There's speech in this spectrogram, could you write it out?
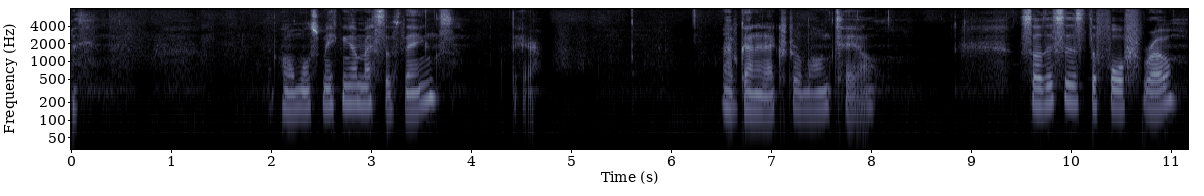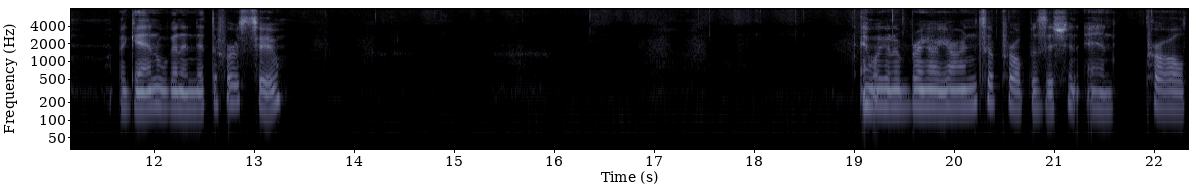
Almost making a mess of things. There. I've got an extra long tail. So this is the fourth row. Again, we're going to knit the first two. And we're going to bring our yarn into purl position and purl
